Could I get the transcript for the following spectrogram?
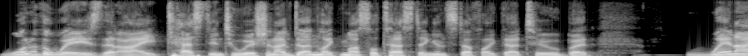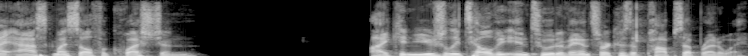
one of the ways that i test intuition i've done like muscle testing and stuff like that too but when i ask myself a question i can usually tell the intuitive answer because it pops up right away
